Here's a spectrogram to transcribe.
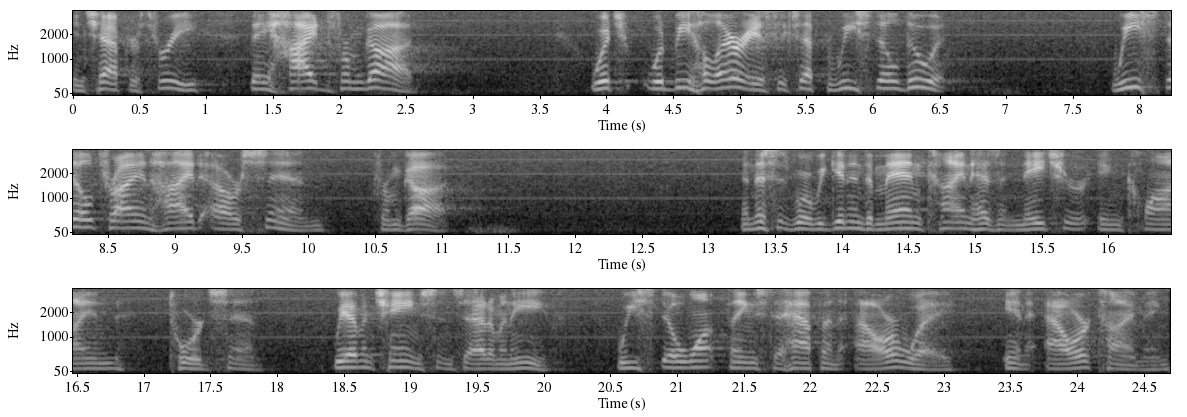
in chapter 3, they hide from God, which would be hilarious, except we still do it. We still try and hide our sin from God. And this is where we get into mankind has a nature inclined towards sin. We haven't changed since Adam and Eve. We still want things to happen our way, in our timing,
